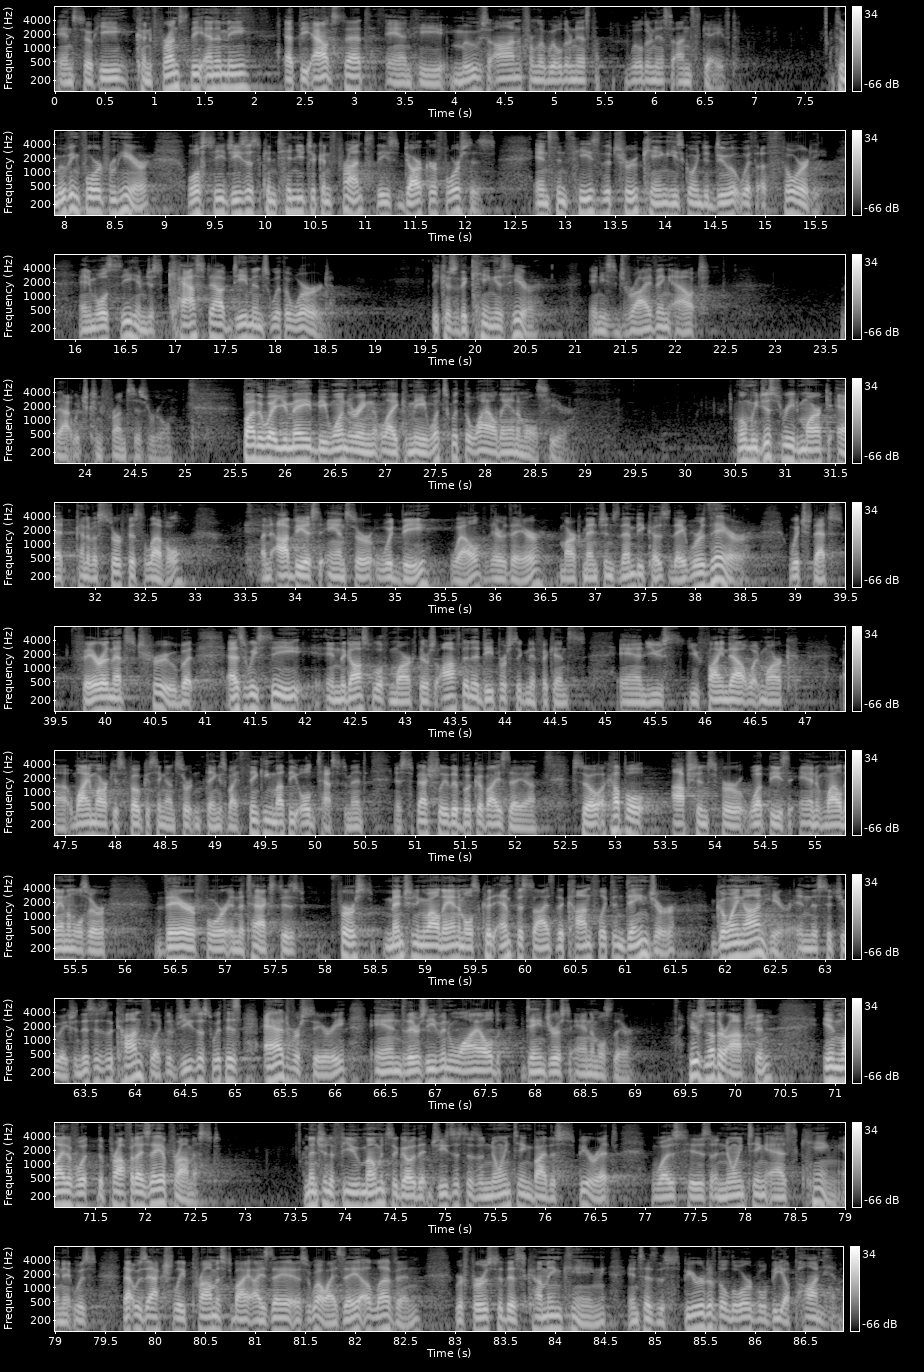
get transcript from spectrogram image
And so he confronts the enemy at the outset and he moves on from the wilderness, wilderness unscathed. So, moving forward from here, we'll see Jesus continue to confront these darker forces. And since he's the true king, he's going to do it with authority. And we'll see him just cast out demons with a word because the king is here and he's driving out that which confronts his rule. By the way, you may be wondering, like me, what's with the wild animals here? When we just read Mark at kind of a surface level, an obvious answer would be well, they're there. Mark mentions them because they were there, which that's fair and that's true. But as we see in the Gospel of Mark, there's often a deeper significance, and you, you find out what Mark. Uh, why Mark is focusing on certain things by thinking about the Old Testament, especially the book of Isaiah. So, a couple options for what these wild animals are there for in the text is first, mentioning wild animals could emphasize the conflict and danger going on here in this situation. This is the conflict of Jesus with his adversary, and there's even wild, dangerous animals there. Here's another option in light of what the prophet Isaiah promised. I mentioned a few moments ago that Jesus' anointing by the Spirit was his anointing as king, and it was, that was actually promised by Isaiah as well. Isaiah 11 refers to this coming king and says, The Spirit of the Lord will be upon him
